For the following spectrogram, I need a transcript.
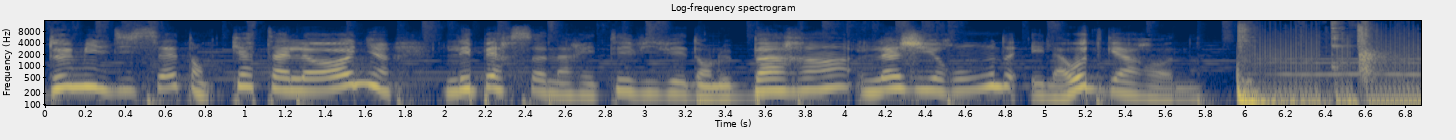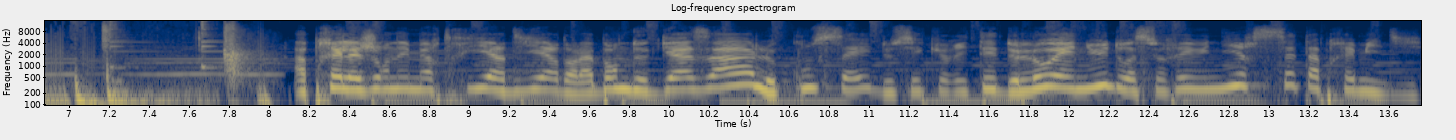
2017 en Catalogne. Les personnes arrêtées vivaient dans le Bas-Rhin, la Gironde et la Haute-Garonne. Après la journée meurtrière d'hier dans la bande de Gaza, le Conseil de sécurité de l'ONU doit se réunir cet après-midi.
